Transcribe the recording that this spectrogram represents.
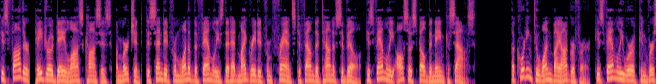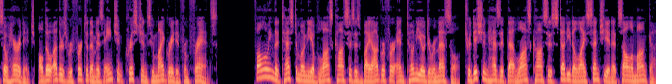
His father, Pedro de las Casas, a merchant, descended from one of the families that had migrated from France to found the town of Seville. His family also spelled the name Casaus. According to one biographer, his family were of Converso heritage, although others refer to them as ancient Christians who migrated from France. Following the testimony of Las Casas's biographer Antonio de Remesal, tradition has it that Las Casas studied a licentiate at Salamanca,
